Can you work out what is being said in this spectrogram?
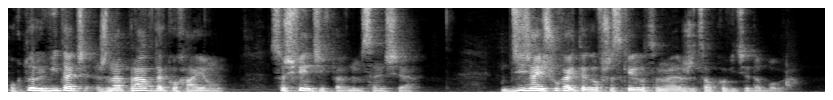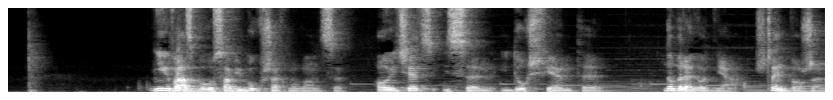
po których widać, że naprawdę kochają, co święci w pewnym sensie. Dzisiaj szukaj tego wszystkiego, co należy całkowicie do Boga. Niech Was błogosławi Bóg Wszechmogący, Ojciec i Syn i Duch Święty. Dobrego dnia. Szczęść Boże.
